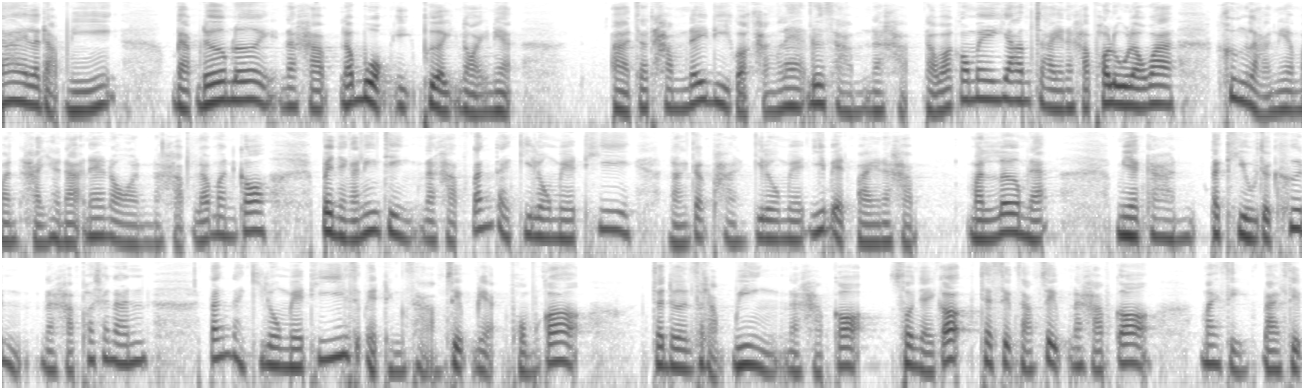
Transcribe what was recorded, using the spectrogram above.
ได้ระดับนี้แบบเดิมเลยนะครับ แล้วบวกอีกเผื่ออีกหน่อยเนี่ยอาจจะทำได้ดีกว่าครั้งแรกด้วยซ้ำนะครับ แต่ว่าก็ไม่ย่ามใจนะครับ เพราะรู้แล้วว่าครึ่งหลังเนี่ยมันหายนะแน่นอนนะครับ แล้วมันก็เป็นอย่างนั้นจริงๆนะครับ ตั้งแต่กิโลเมตรที่หลังจากผ่านกิโลเมตร 21 ไปนะครับ มันเริ่มแล้ว มีอาการตะคิวจะขึ้นนะครับ เพราะฉะนั้นตั้งแต่กิโลเมตรที่ 21ถึง30 เนี่ย ผมก็จะเดินสลับวิ่งนะครับ ก็ส่วนใหญ่ก็ 70-30 นะครับ ก็ไม่สิ 80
